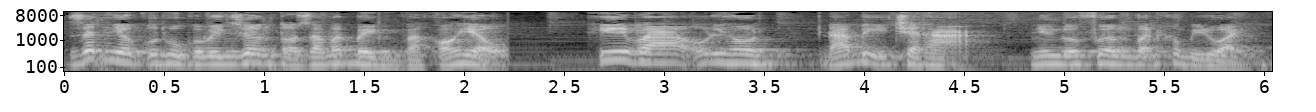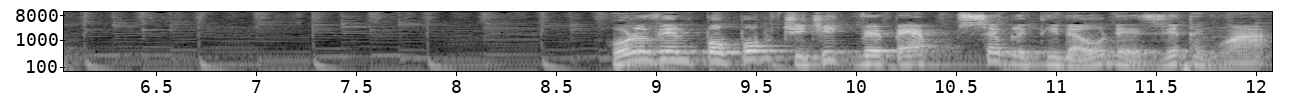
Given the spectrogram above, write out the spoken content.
Rất nhiều cầu thủ của Bình Dương tỏ ra bất bình và khó hiểu khi mà Orihon đã bị triệt hạ nhưng đối phương vẫn không bị đuổi. Huấn luyện viên Popov chỉ trích VPF xếp lịch thi đấu để giết Thanh Hóa.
